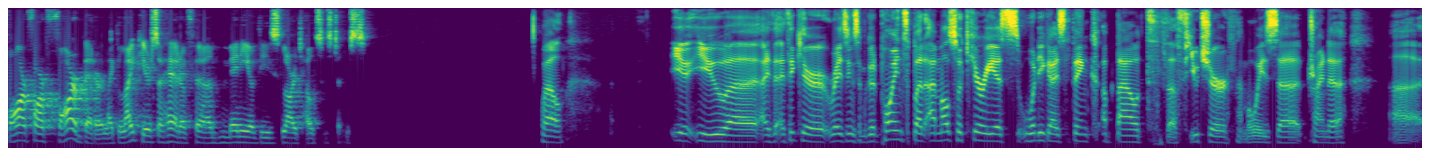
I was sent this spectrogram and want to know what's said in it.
far far far better, like light years ahead of uh, many of these large health systems. Well, you, you uh, I, th- I, think you're raising some good points, but I'm also curious. What do you guys think about the future? I'm always uh, trying to uh,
